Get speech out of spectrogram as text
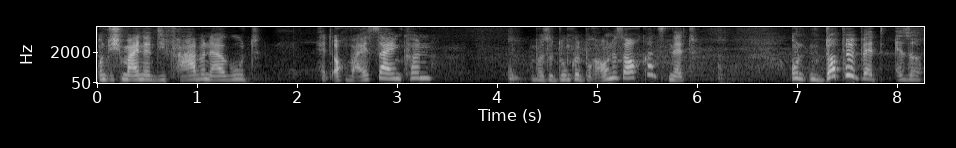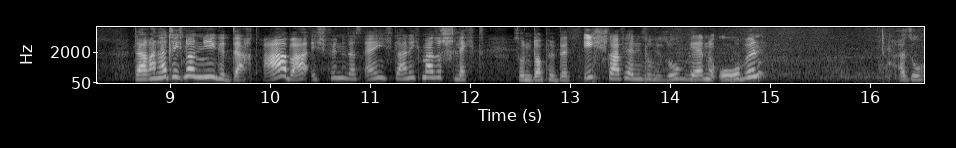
Und ich meine, die Farbe, na gut, hätte auch weiß sein können. Aber so dunkelbraun ist auch ganz nett. Und ein Doppelbett, also daran hatte ich noch nie gedacht. Aber ich finde das eigentlich gar nicht mal so schlecht, so ein Doppelbett. Ich schlafe ja sowieso gerne oben. Also,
